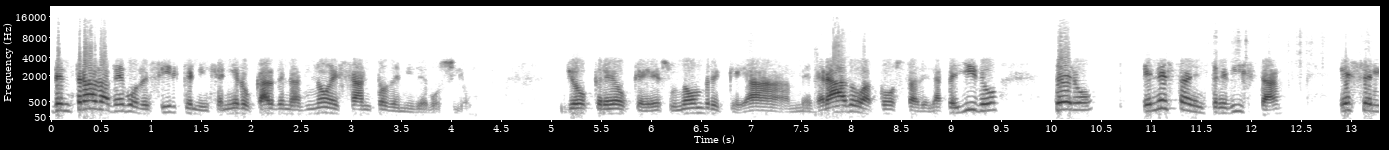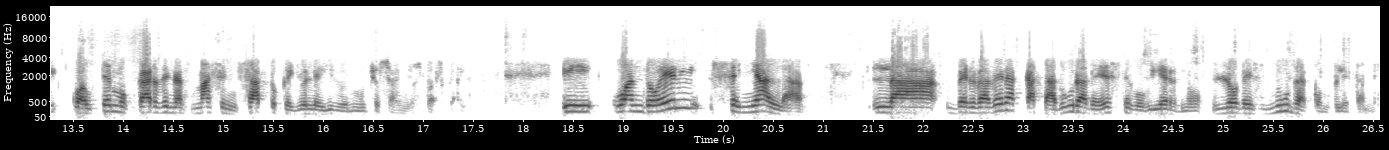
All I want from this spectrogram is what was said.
De entrada debo decir que el ingeniero Cárdenas no es santo de mi devoción. Yo creo que es un hombre que ha medrado a costa del apellido, pero en esta entrevista es el Cuauhtémoc Cárdenas más sensato que yo he leído en muchos años, Pascal. Y cuando él señala la verdadera catadura de este gobierno, lo desnuda completamente.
